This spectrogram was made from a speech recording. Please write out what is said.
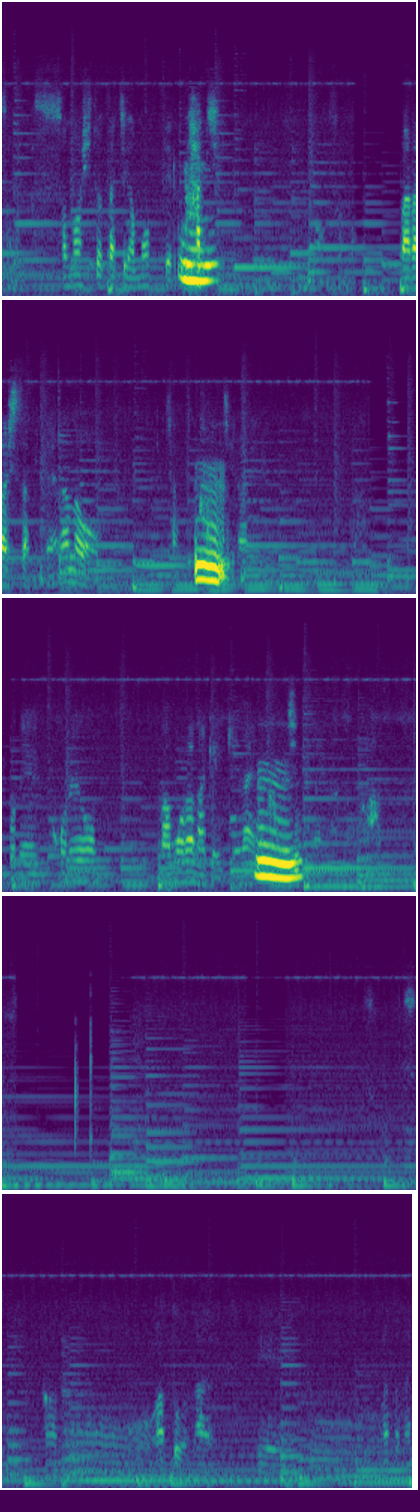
そのそのその人たちが持ってる価値のその素晴らしさみたいなのをちゃんと感じられる。守らなきゃいけないのかもしれないなとか。そうですね。あのーあとな、えっ、と、あと何？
